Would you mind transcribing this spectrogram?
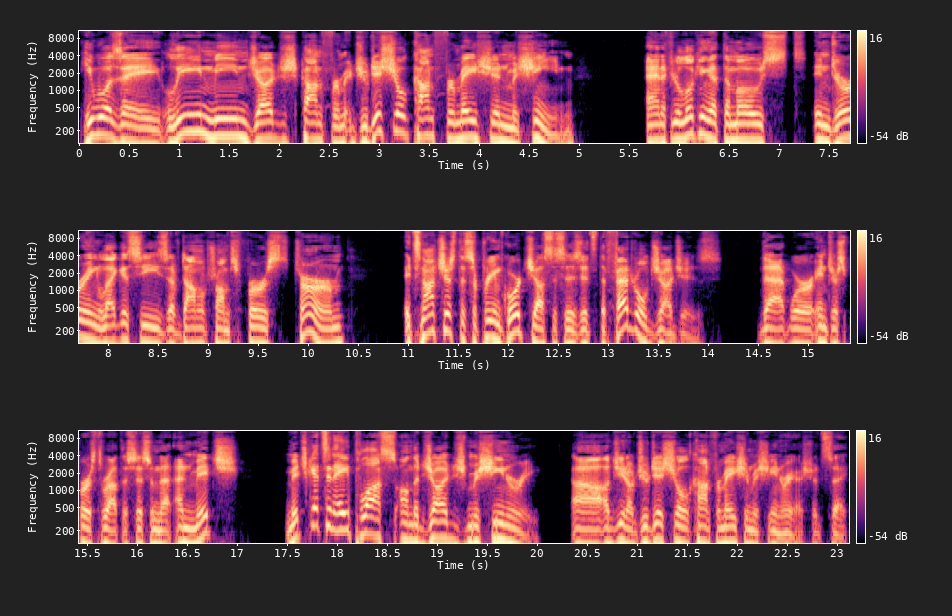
he was a lean, mean judge confirm, judicial confirmation machine. And if you're looking at the most enduring legacies of Donald Trump's first term, it's not just the Supreme Court justices, it's the federal judges that were interspersed throughout the system that, and Mitch, Mitch gets an A plus on the judge machinery, uh, you know, judicial confirmation machinery, I should say.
